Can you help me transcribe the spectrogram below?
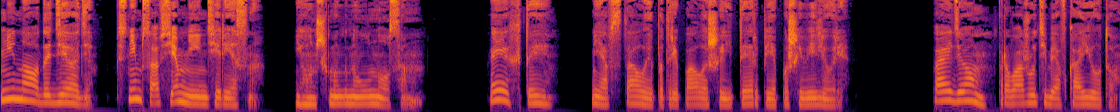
Не надо, дядя, с ним совсем не интересно». И он шмыгнул носом. «Эх ты!» — я встала и потрепала Шейтерпия по шевелюре. Пойдем, провожу тебя в каюту».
